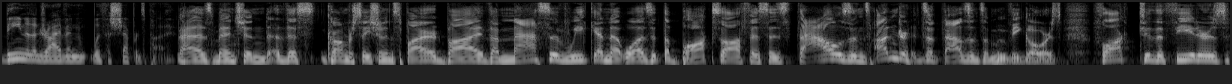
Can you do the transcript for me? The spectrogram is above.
being at a drive-in with a shepherd's pie. As mentioned, this conversation inspired by the massive weekend that was at the box office as thousands, hundreds of thousands of moviegoers flocked to the theaters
